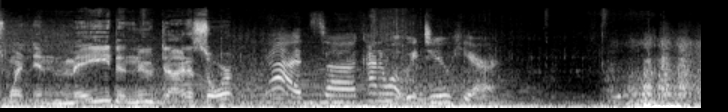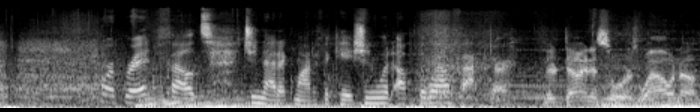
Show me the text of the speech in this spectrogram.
just went and made a new dinosaur? Yeah, it's uh, kind of what we do here. Corporate felt genetic modification would up the wow factor. They're dinosaurs, wow enough.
